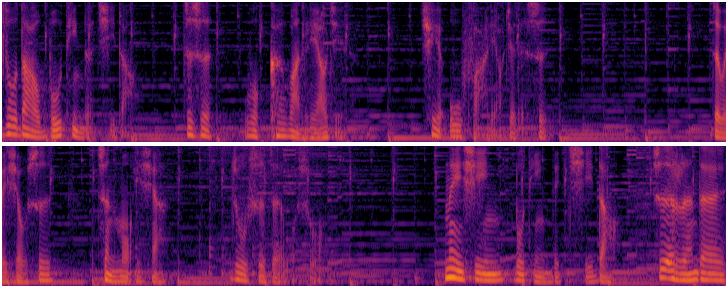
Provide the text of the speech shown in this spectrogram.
做到不停的祈祷，这是我渴望了解的，却无法了解的事。这位修士沉默一下，注视着我说：“内心不停的祈祷，是人的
